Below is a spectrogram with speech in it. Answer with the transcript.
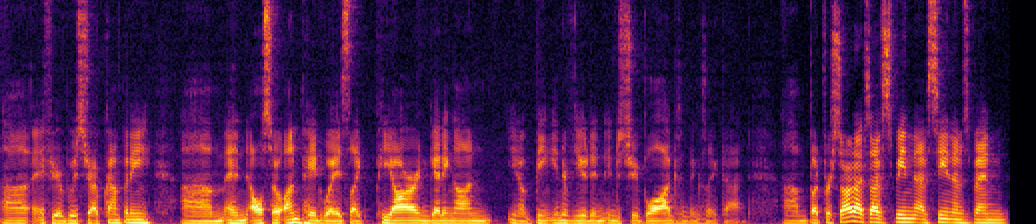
uh, if you're a bootstrap company, um, and also unpaid ways like PR and getting on, you know, being interviewed in industry blogs and things like that. Um, but for startups, I've seen I've seen them spend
